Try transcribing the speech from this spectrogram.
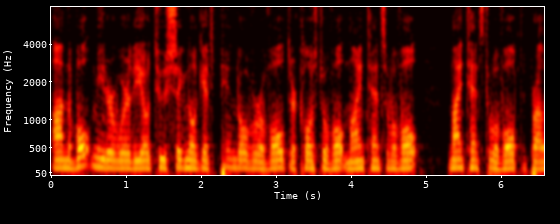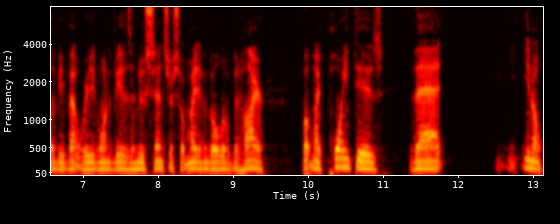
on the voltmeter where the O2 signal gets pinned over a volt or close to a volt, nine tenths of a volt. Nine tenths to a volt would probably be about where you'd want to be as a new sensor, so it might even go a little bit higher. But my point is that, you know,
